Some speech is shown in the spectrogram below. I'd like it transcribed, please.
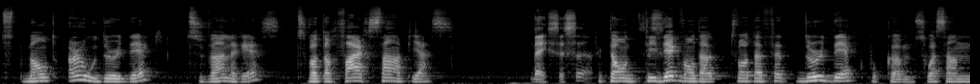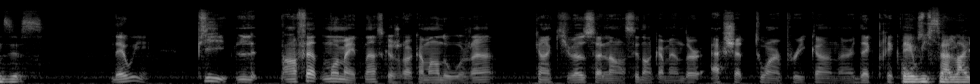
tu te montes un ou deux decks, tu vends le reste, tu vas te refaire 100$. piastres. Ben, c'est ça. Fait que ton, tes ça. decks vont. Tu vas fait deux decks pour comme 70. Ben oui. Puis, le- en fait, moi maintenant, ce que je recommande aux gens, quand ils veulent se lancer dans Commander, achète-toi un Precon, un deck préconstruit. Ben oui, ça l'aide.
